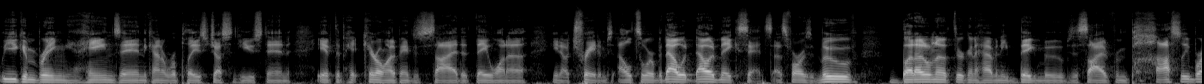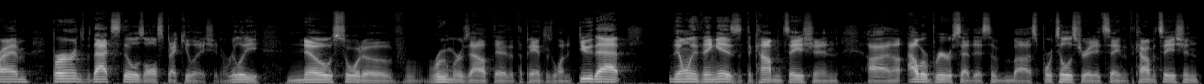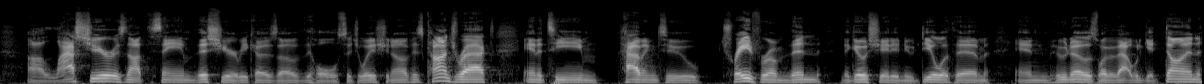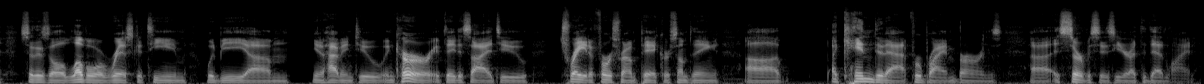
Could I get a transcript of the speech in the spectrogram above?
You can bring Haynes in to kind of replace Justin Houston if the Carolina Panthers decide that they want to, you know, trade him elsewhere. But that would that would make sense as far as a move. But I don't know if they're going to have any big moves aside from possibly Brian Burns. But that still is all speculation. Really, no sort of rumors out there that the Panthers want to do that the only thing is that the compensation, uh, Albert Breer said this of uh, Sports Illustrated, saying that the compensation uh, last year is not the same this year because of the whole situation of his contract and a team having to trade for him, then negotiate a new deal with him. And who knows whether that would get done. So there's a level of risk a team would be, um, you know, having to incur if they decide to trade a first round pick or something uh, akin to that for Brian Burns' uh, services here at the deadline.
